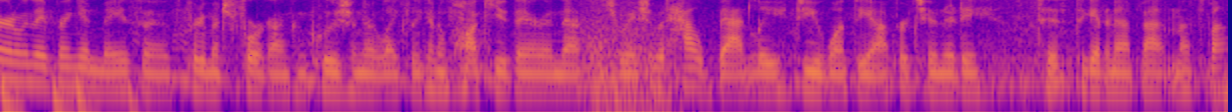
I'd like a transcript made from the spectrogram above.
Aaron, when they bring in Mayza, it's pretty much a foregone conclusion they're likely going to walk you there in that situation. But how badly do you want the opportunity to, to get an at bat in that spot?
